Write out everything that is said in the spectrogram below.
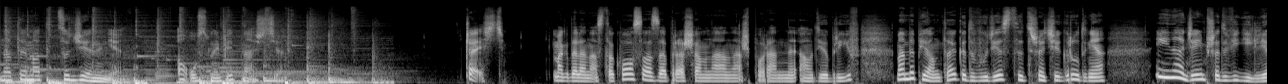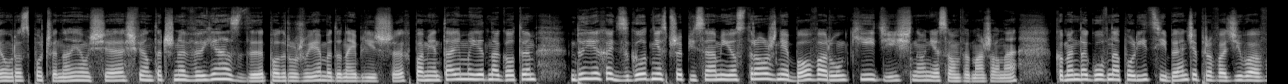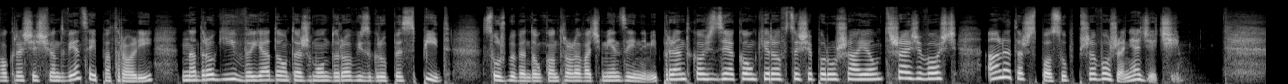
na temat codziennie o 8.15. Cześć. Magdalena Stokłosa, zapraszam na nasz poranny audiobrief. Mamy piątek, 23 grudnia i na dzień przed Wigilią rozpoczynają się świąteczne wyjazdy. Podróżujemy do najbliższych. Pamiętajmy jednak o tym, by jechać zgodnie z przepisami i ostrożnie, bo warunki dziś no, nie są wymarzone. Komenda Główna Policji będzie prowadziła w okresie świąt więcej patroli. Na drogi wyjadą też mundurowi z grupy SPID. Służby będą kontrolować m.in. prędkość, z jaką kierowcy się poruszają, trzeźwość, ale ale też sposób przewożenia dzieci.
